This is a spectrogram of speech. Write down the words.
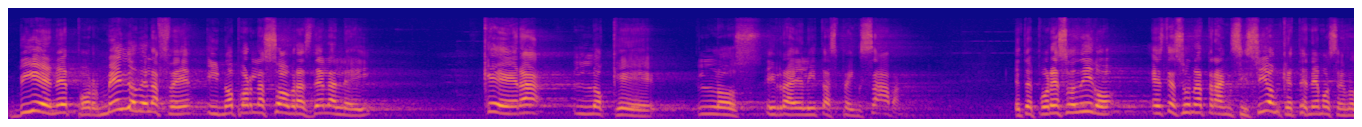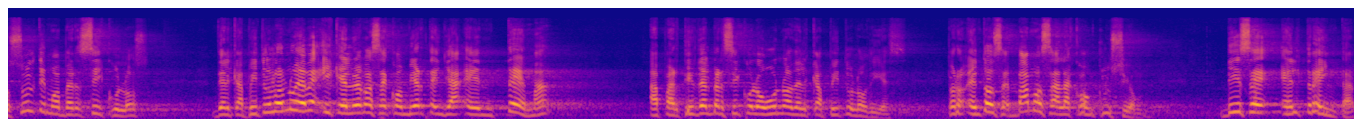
viene por medio de la fe y no por las obras de la ley, que era lo que los israelitas pensaban. Entonces, por eso digo, esta es una transición que tenemos en los últimos versículos del capítulo 9 y que luego se convierten ya en tema a partir del versículo 1 del capítulo 10. Pero entonces, vamos a la conclusión. Dice el 30,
